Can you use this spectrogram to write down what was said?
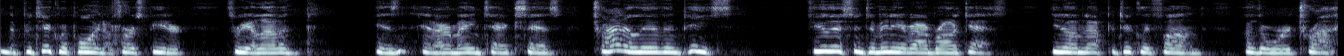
the particular point of 1 Peter 3.11 is, in our main text says, try to live in peace. If you listen to many of our broadcasts, you know I'm not particularly fond of the word try.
